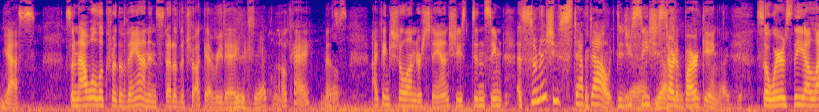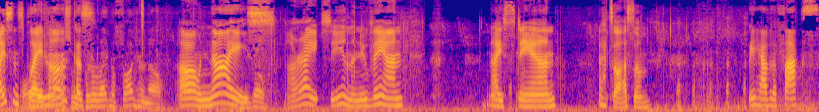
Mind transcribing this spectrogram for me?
Yes. So now we'll look for the van instead of the truck every day. Exactly. Okay, that's. I think she'll understand. She didn't seem. As soon as you stepped out, did you see she yes, I started did. barking? I did. So where's the uh, license plate, oh, yeah, huh? So we put her right in the front here now. oh, nice. All right. See, in the new van. Nice, Stan. That's awesome. we have the Fox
